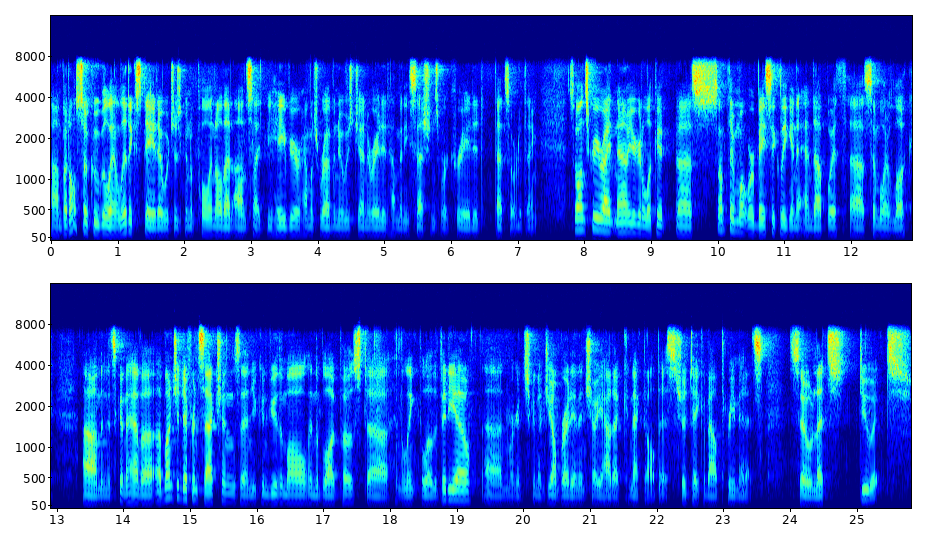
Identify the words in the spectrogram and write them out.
um, but also Google Analytics data, which is going to pull in all that on-site behavior, how much revenue was generated, how many sessions were created, that sort of thing. So on screen right now, you're going to look at uh, something what we're basically going to end up with, a uh, similar look. Um, and it's going to have a, a, bunch of different sections, and you can view them all in the blog post uh, in the link below the video. Uh, and we're just going to jump right in and show you how to connect all this. Should take about three minutes. So let's do it.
